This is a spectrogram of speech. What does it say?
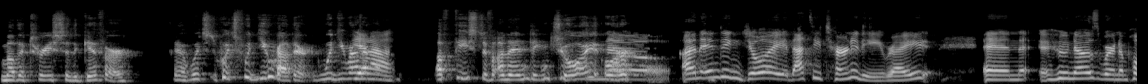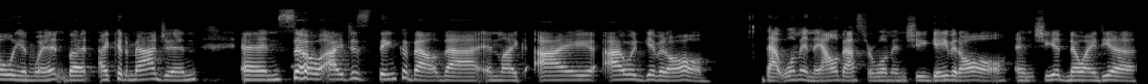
Mother Teresa the Giver. Yeah, which which would you rather? Would you rather Yeah. A feast of unending joy or unending joy that's eternity right? And who knows where napoleon went but i could imagine. And so i just think about that and like i i would give it all. That woman the alabaster woman she gave it all and she had no idea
